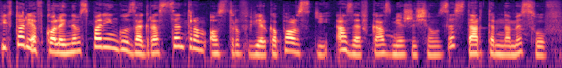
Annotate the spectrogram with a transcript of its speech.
Wiktoria w kolejnym sparingu zagra z Centrum Ostrów Wielkopolski, a Zewka zmierzy się ze startem namysłów.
